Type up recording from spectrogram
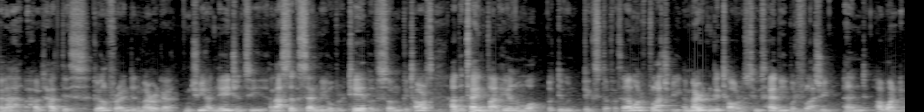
And I had had this girlfriend in America, and she had an agency, and asked her to send me over a tape of some guitarists. At the time, Van Halen were, doing big stuff. I said, I want a flashy American guitarist who's heavy but flashy. And I want to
